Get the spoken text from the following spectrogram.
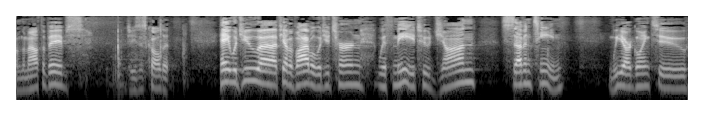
From the mouth of babes, Jesus called it. Hey, would you, uh, if you have a Bible, would you turn with me to John 17? We are going to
